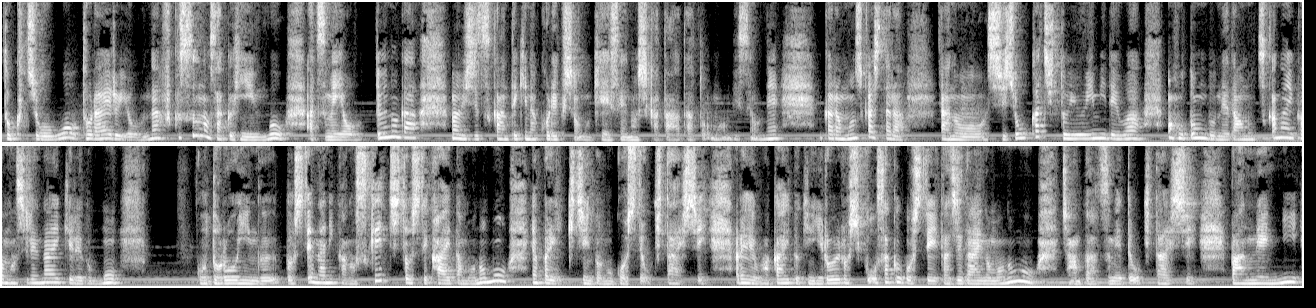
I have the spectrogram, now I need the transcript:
特徴を捉えるような複数の作品を集めようというのが、まあ、美術館的なコレクションの形成の仕方だと思うんですよね。だからもしかしたらあの市場価値という意味では、まあ、ほとんど値段もつかないかもしれないけれどもこうドローイングとして何かのスケッチとして書いたものもやっぱりきちんと残しておきたいしあるいは若い時にいろいろ試行錯誤していた時代のものもちゃんと集めておきたいし晩年に、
